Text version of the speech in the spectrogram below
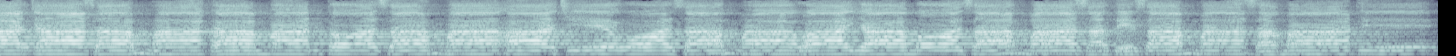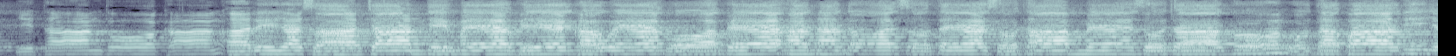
าจาสัมมากัมมันโตสัมมาอาชีวสัมมาวายาโมสัมมาสติสัมมาสมาธิ ทังทุกขังอริยศาสัจจันติเมเพีขเวผัวเพอนันโดสุเตสุธรรมเมสุจักขุงอุตปาทิย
